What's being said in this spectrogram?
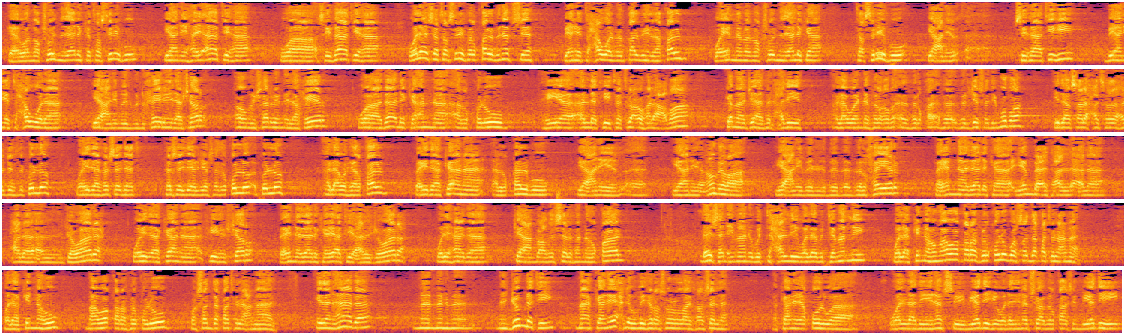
يعني والمقصود من ذلك تصريف يعني هيئاتها وصفاتها وليس تصريف القلب نفسه بأن يتحول من قلب إلى قلب وإنما المقصود من ذلك تصريف يعني صفاته بأن يتحول يعني من من خير إلى شر أو من شر إلى خير وذلك أن القلوب هي التي تتبعها الأعضاء كما جاء في الحديث ألا وأن في, في الجسد مضغة إذا صلحت صلح الجسد كله وإذا فسدت فسد الجسد كله كله ألا وهي القلب. فإذا كان القلب يعني يعني عمر يعني بالخير فإن ذلك ينبعث على على على الجوارح وإذا كان فيه الشر فإن ذلك يأتي على الجوارح. ولهذا جاء عن بعض السلف أنه قال ليس الإيمان بالتحلي ولا بالتمني ولكنه ما وقر في القلوب وصدقته الأعمال. ولكنه ما وقر في القلوب وصدقته الأعمال. إذا هذا من, من, من جملة ما كان يحلف به رسول الله صلى الله عليه وسلم. فكان يقول و والذي نفسي بيده والذي نفس أبي القاسم بيده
